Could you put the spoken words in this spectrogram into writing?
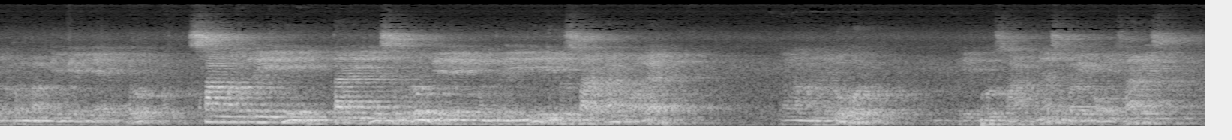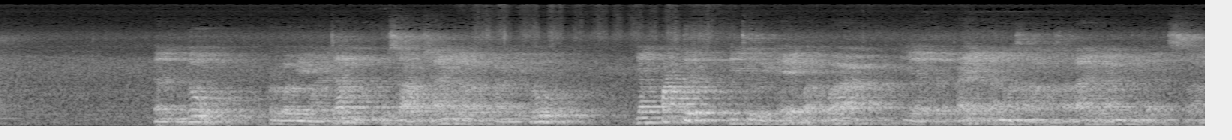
berkembang di media itu sang menteri ini tadinya sebelum dia jadi menteri ini dibesarkan oleh yang namanya Luhut di perusahaannya sebagai komisaris dan tentu berbagai macam usaha-usaha yang dilakukan itu yang patut dicurigai bahwa ya terkait dengan masalah-masalah yang tidak Islam.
